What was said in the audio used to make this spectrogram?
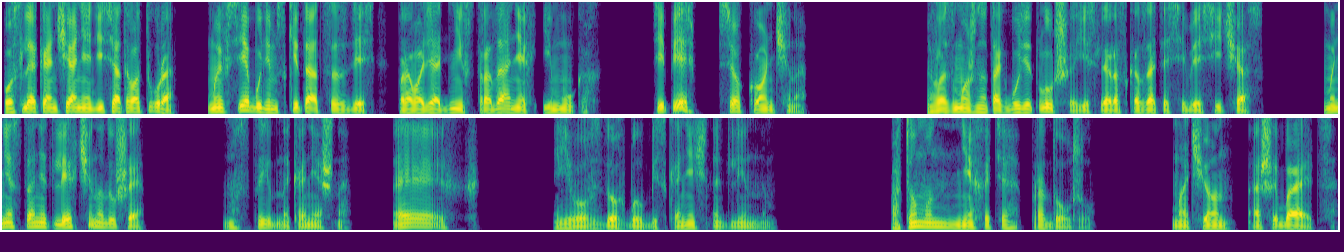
После окончания десятого тура мы все будем скитаться здесь, проводя дни в страданиях и муках. Теперь все кончено. Возможно, так будет лучше, если рассказать о себе сейчас. Мне станет легче на душе. Стыдно, конечно. Эх. Его вздох был бесконечно длинным. Потом он нехотя продолжил. Мочон ошибается.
